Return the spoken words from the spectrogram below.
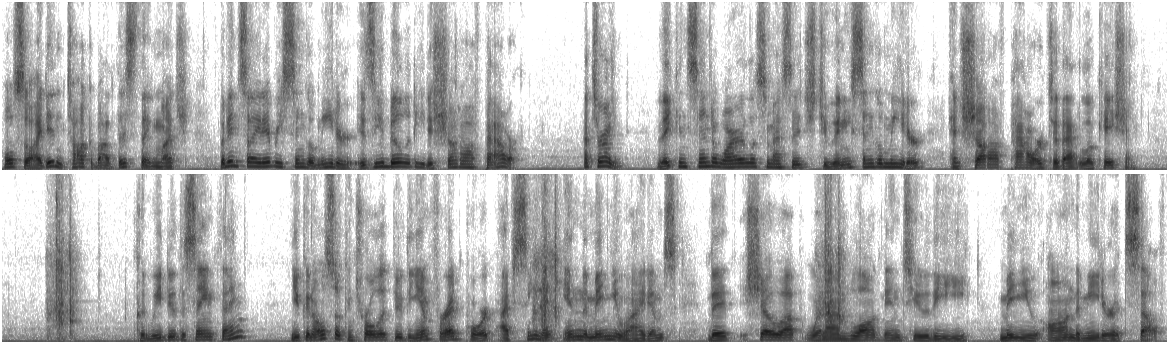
Also, I didn't talk about this thing much, but inside every single meter is the ability to shut off power. That's right, they can send a wireless message to any single meter and shut off power to that location. Could we do the same thing? You can also control it through the infrared port. I've seen it in the menu items that show up when I'm logged into the menu on the meter itself.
